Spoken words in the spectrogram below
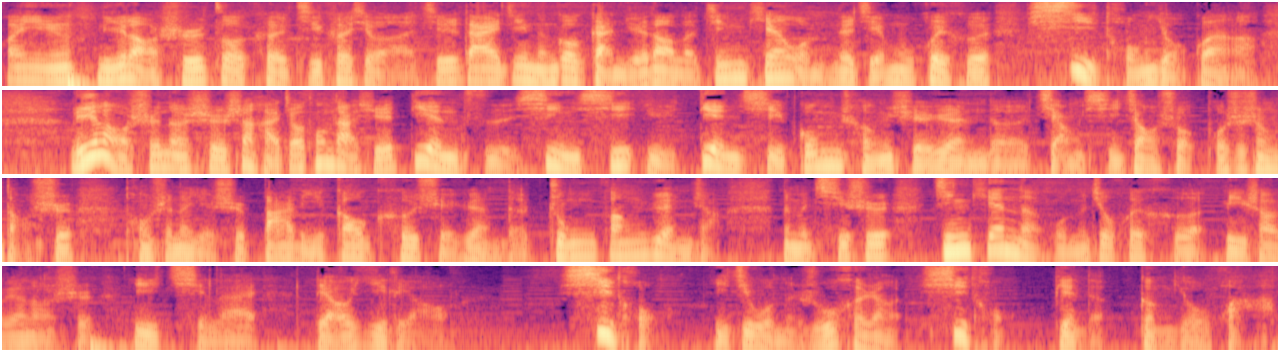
欢迎李老师做客极客秀啊！其实大家已经能够感觉到了，今天我们的节目会和系统有关啊。李老师呢是上海交通大学电子信息与电气工程学院的讲席教授、博士生导师，同时呢也是巴黎高科学院的中方院长。那么其实今天呢，我们就会和李少远老师一起来聊一聊系统，以及我们如何让系统。变得更优化啊！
